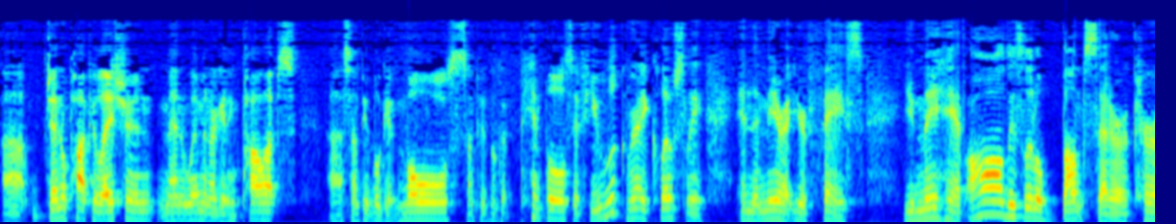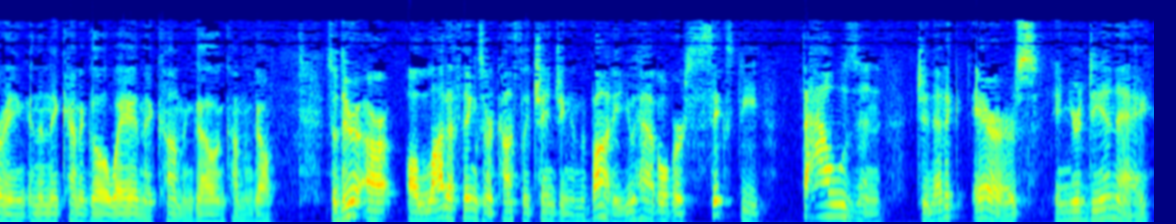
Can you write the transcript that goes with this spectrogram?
uh, general population, men and women, are getting polyps. Uh, some people get moles, some people get pimples. If you look very closely in the mirror at your face, you may have all these little bumps that are occurring, and then they kind of go away and they come and go and come and go. So, there are a lot of things that are constantly changing in the body. You have over 60,000 genetic errors in your DNA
